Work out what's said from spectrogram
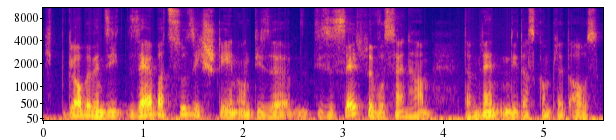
Ich glaube, wenn sie selber zu sich stehen und diese, dieses Selbstbewusstsein haben, dann blenden die das komplett aus.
